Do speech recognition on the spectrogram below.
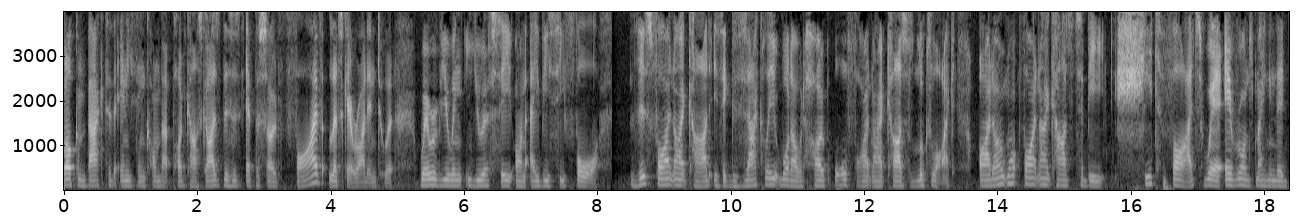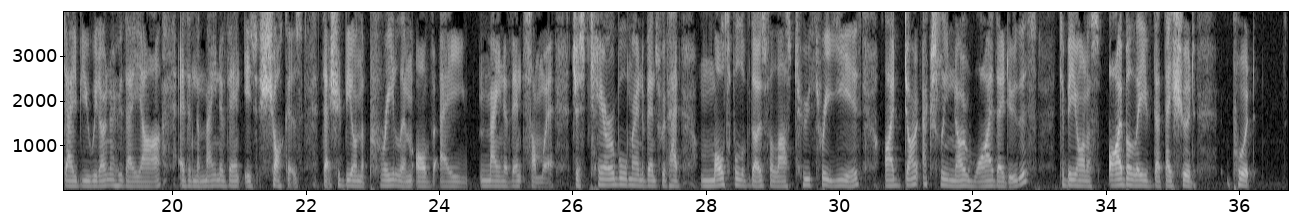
welcome back to the Anything Combat podcast, guys. This is episode 5. Let's get right into it. We're reviewing UFC on ABC4. This fight night card is exactly what I would hope all fight night cards look like. I don't want fight night cards to be shit fights where everyone's making their debut, we don't know who they are, and then the main event is shockers that should be on the prelim of a main event somewhere. Just terrible main events. We've had multiple of those for the last two, three years. I don't actually know why they do this. To be honest, I believe that they should put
